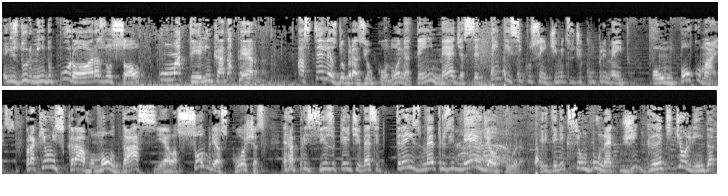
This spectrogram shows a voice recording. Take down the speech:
eles dormindo por horas no sol com uma telha em cada perna. As telhas do Brasil colônia têm em média 75 centímetros de comprimento, ou um pouco mais. Para que um escravo moldasse ela sobre as coxas, era preciso que ele tivesse 3 metros e meio de altura. Ele teria que ser um boneco gigante de Olinda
